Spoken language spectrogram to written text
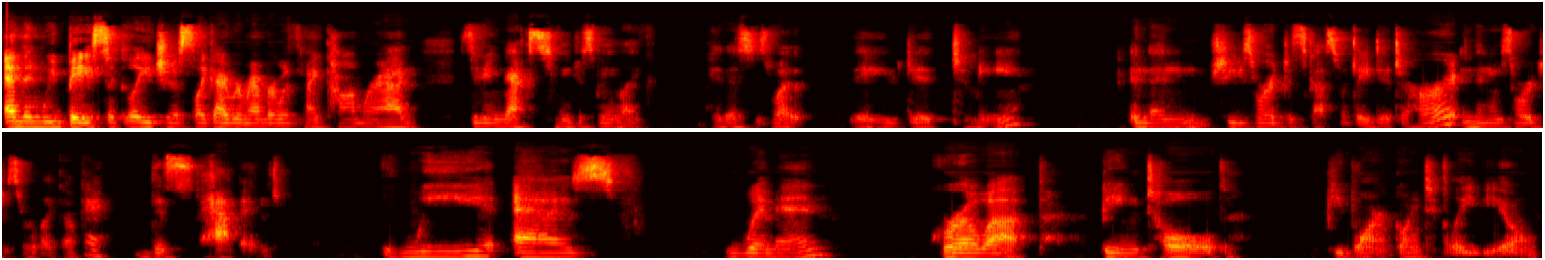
And then we basically just like I remember with my comrade, sitting next to me, just being like, okay, this is what they did to me. And then she sort of discussed what they did to her. And then we sort of just were like, okay, this happened. We as women grow up being told people aren't going to believe you.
